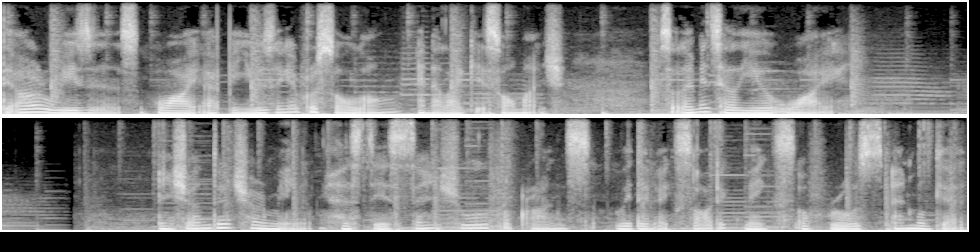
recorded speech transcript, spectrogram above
There are reasons why I've been using it for so long and I like it so much. So let me tell you why. Enchanteur Charming has this sensual fragrance with an exotic mix of rose and muguet,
